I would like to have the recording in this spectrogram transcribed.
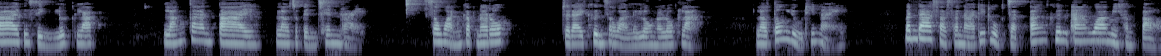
ตายเป็นสิ่งลึกลับ หลังการตายเราจะเป็นเช่นไร สวรรค์กับนรก จะได้ขึ้นสวรรค์หรือลงนรกละ่ะ เราต้องอยู่ที่ไหน บรรดาศาสนาที่ถูกจัดตั้งขึ้นอ้างว่ามีคำตอบ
